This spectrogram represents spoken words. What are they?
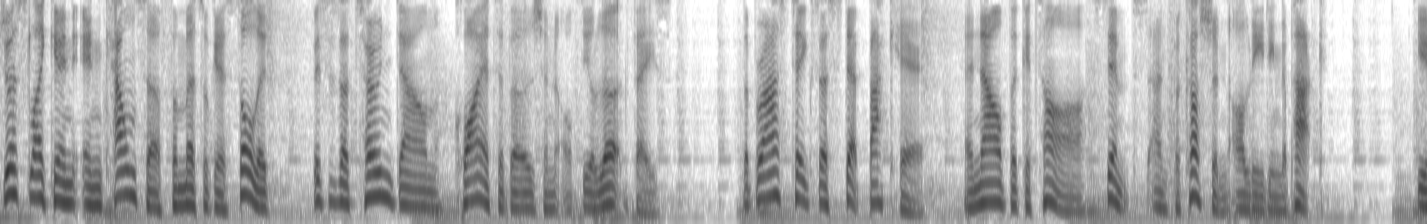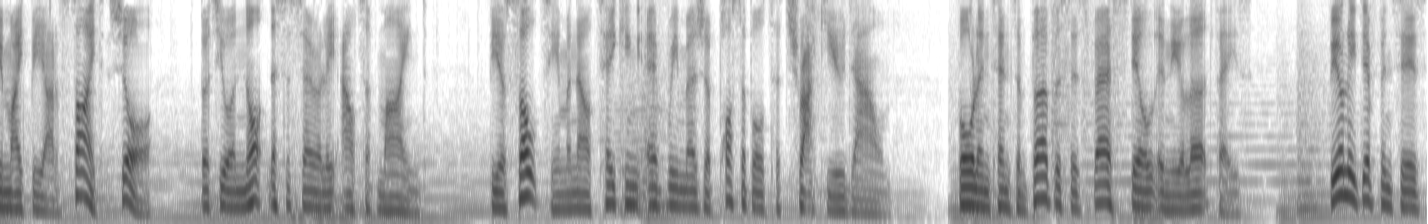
Just like in Encounter for Metal Gear Solid, this is a toned down, quieter version of the alert phase. The brass takes a step back here, and now the guitar, synths, and percussion are leading the pack. You might be out of sight, sure, but you are not necessarily out of mind. The assault team are now taking every measure possible to track you down. For all intents and purposes, they're still in the alert phase. The only difference is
